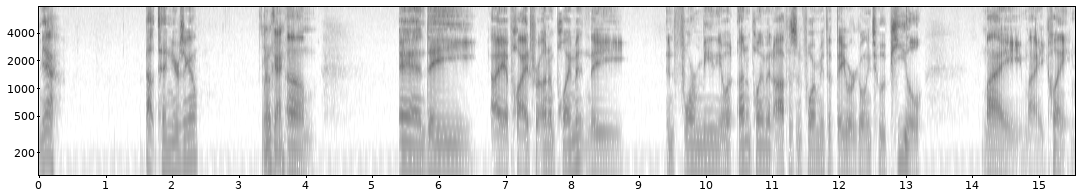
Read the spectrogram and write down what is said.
Yeah. About ten years ago. Okay. Um and they I applied for unemployment and they informed me the unemployment office informed me that they were going to appeal my my claim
